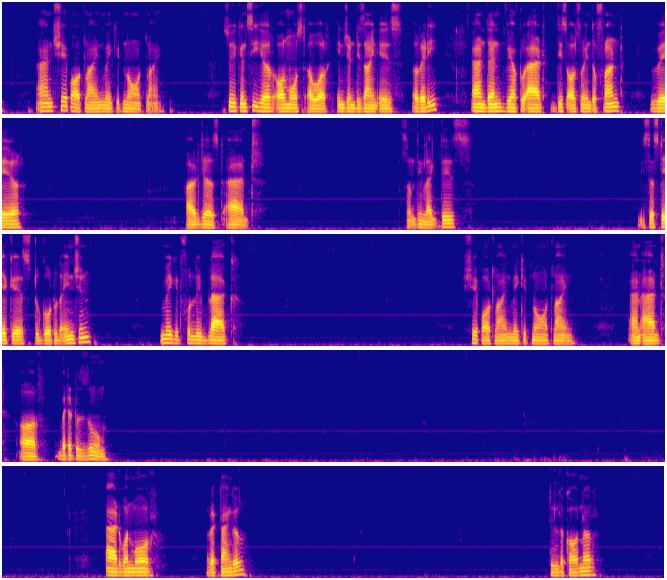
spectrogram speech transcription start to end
and shape outline make it no outline. So you can see here almost our engine design is ready. And then we have to add this also in the front where I'll just add something like this. It's a staircase to go to the engine make it fully black. Shape outline make it no outline. And add or better to zoom. Add one more rectangle till the corner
